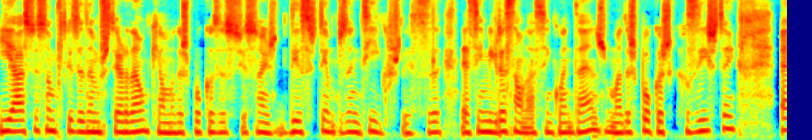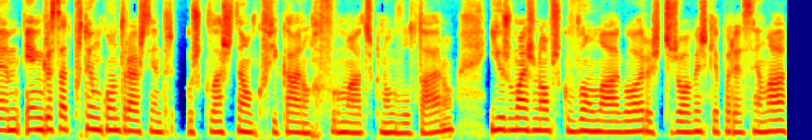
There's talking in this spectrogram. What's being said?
E a Associação Portuguesa de Amsterdão, que é uma das poucas associações desses tempos antigos, desse, dessa imigração de há 50 anos, uma das poucas que resistem. Um, é engraçado porque tem um contraste entre os que lá estão, que ficaram reformados, que não voltaram, e os mais novos que vão lá agora, estes jovens que aparecem lá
